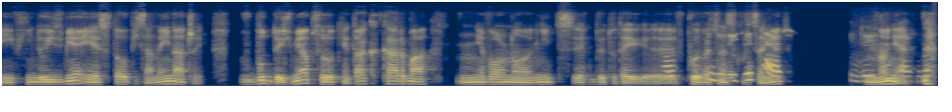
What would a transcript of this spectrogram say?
i w hinduizmie jest to opisane inaczej. W buddyzmie absolutnie tak, karma, nie wolno nic jakby tutaj e, wpływać na skrócenie. No nie. Też,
